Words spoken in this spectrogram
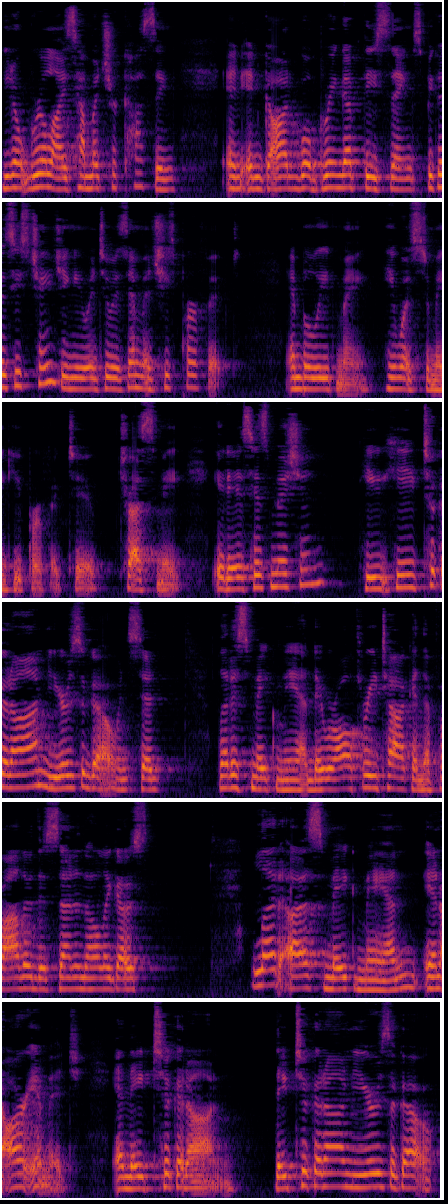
You don't realize how much you're cussing. And, and God will bring up these things because He's changing you into His image. He's perfect. And believe me, he wants to make you perfect too. Trust me. It is his mission. He, he took it on years ago and said, let us make man. They were all three talking, the Father, the Son, and the Holy Ghost. Let us make man in our image. And they took it on. They took it on years ago.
